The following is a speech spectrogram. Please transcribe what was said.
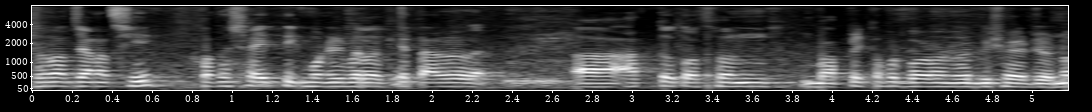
ধন্যবাদ জানাচ্ছি। কথা সাহিত্যিক মনির বেলালকে তার আত্মকথন বা প্রেক্ষাপট বর্ণনার বিষয়ের জন্য।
